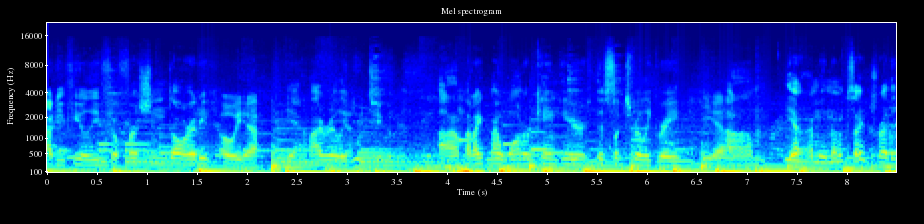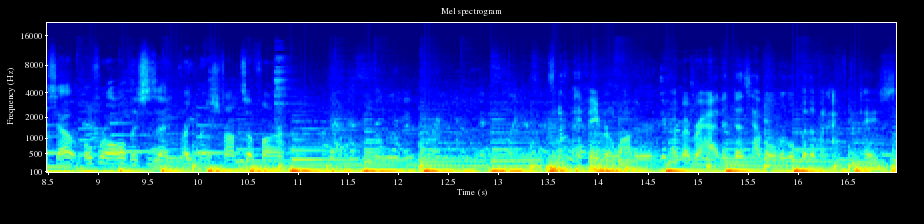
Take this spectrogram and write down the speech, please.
There we go. How do you feel? You feel freshened already? Oh yeah. Yeah, I really do too. Um, but I, my water came here. This looks really great. Yeah. Um, yeah, I mean, I'm excited to try this out. Overall, this is a great restaurant so far. Ever had. It does have a little bit of an aftertaste,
